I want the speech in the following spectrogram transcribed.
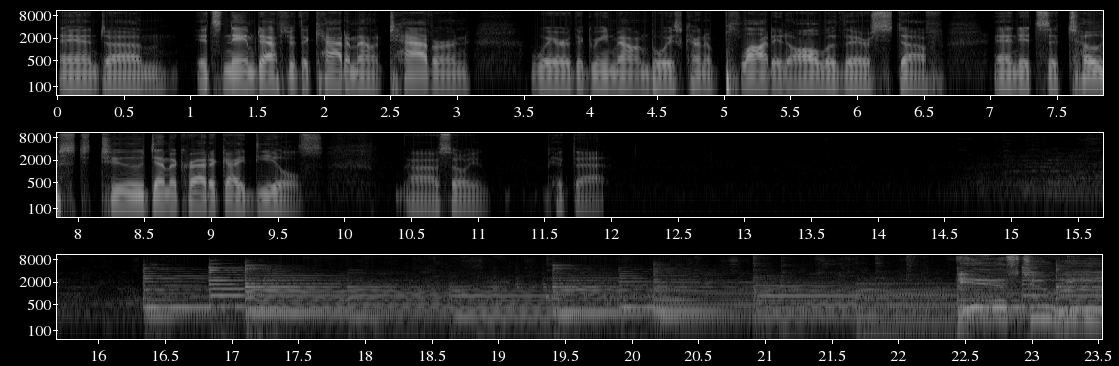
and um, it's named after the Catamount Tavern, where the Green Mountain Boys kind of plotted all of their stuff, and it's a toast to democratic ideals. Uh, so you hit that. Here's to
